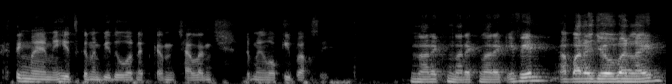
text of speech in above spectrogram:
I think Miami Heat's gonna be the one that can challenge the Milwaukee Bucks sih. Menarik, menarik, menarik. Ivin, apa ada jawaban lain?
